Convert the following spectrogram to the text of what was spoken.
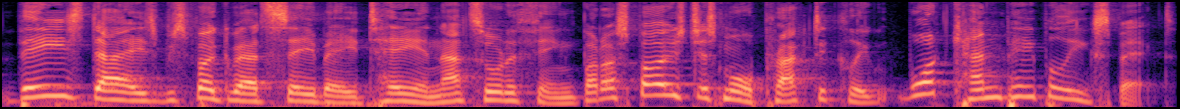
these days, we spoke about CBT and that sort of thing, but I suppose just more practically, what can people expect?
